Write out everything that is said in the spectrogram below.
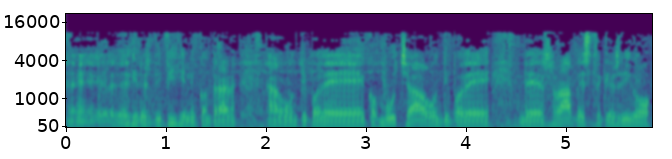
eh, es decir, es difícil encontrar algún tipo de kombucha, algún tipo de, de este que os digo,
